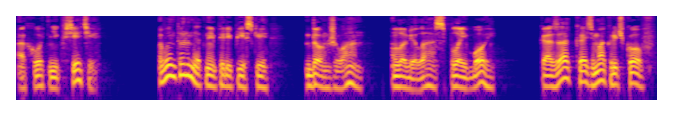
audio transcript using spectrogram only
охотник в сети. В интернетной переписке Дон Жуан, Лавелас, Плейбой, казак Козьма Крючков,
